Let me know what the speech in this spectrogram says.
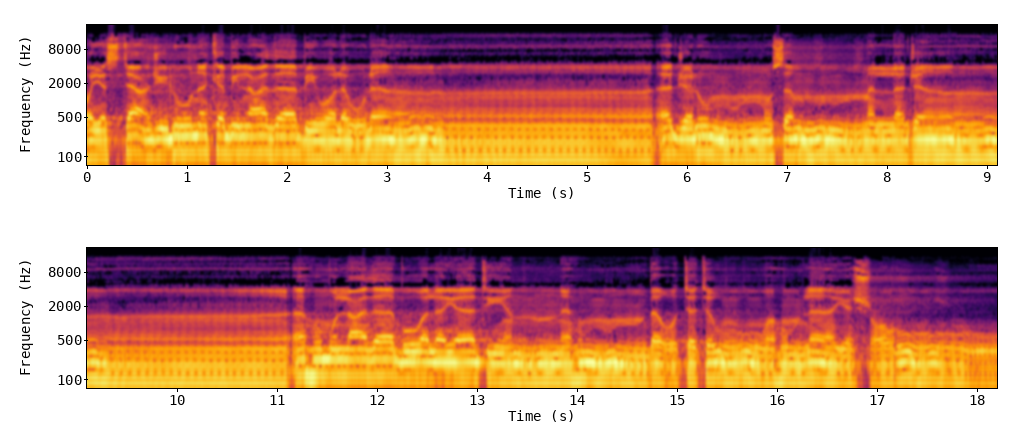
ويستعجلونك بالعذاب ولولا أجل مسمى لجاءهم العذاب ولياتينهم بغتة وهم لا يشعرون.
